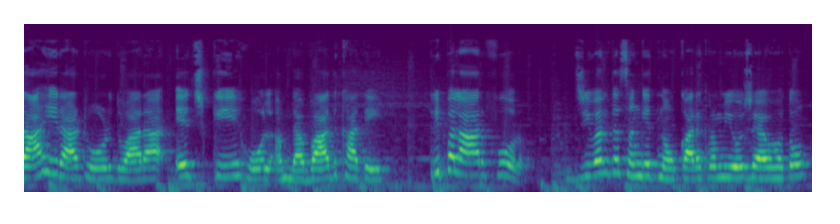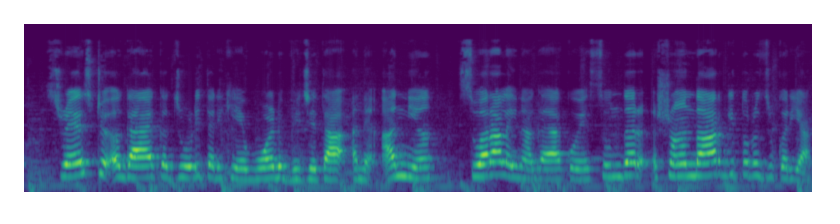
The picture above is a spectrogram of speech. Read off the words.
રાહી રાઠોડ દ્વારા એચ કે હોલ અમદાવાદ ખાતે ટ્રિપલ આર ફોર જીવંત સંગીતનો કાર્યક્રમ યોજાયો હતો. શ્રેષ્ઠ ગાયક જોડી તરીકે એવોર્ડ વિજેતા અને અન્ય સ્વરાલયના ગાયકોએ સુંદર, શાનદાર ગીતો રજૂ કર્યા,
